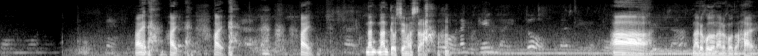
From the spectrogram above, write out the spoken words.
本物のねはいはいはいはい。なんなんておっしゃいました？ああな。るほどなるほど。はい。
